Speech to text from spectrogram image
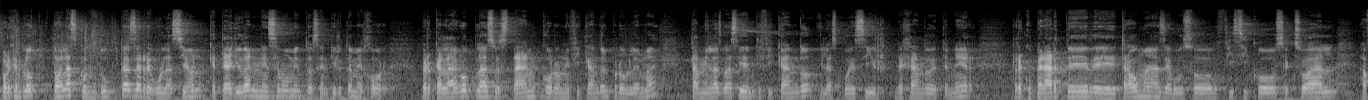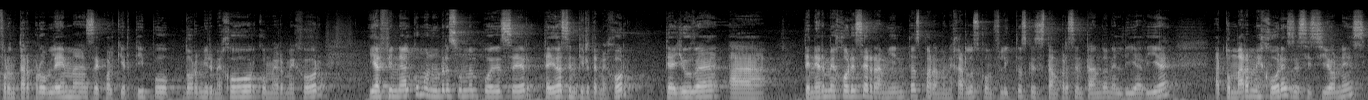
por ejemplo, todas las conductas de regulación que te ayudan en ese momento a sentirte mejor, pero que a largo plazo están cronificando el problema, también las vas identificando y las puedes ir dejando de tener. Recuperarte de traumas, de abuso físico, sexual, afrontar problemas de cualquier tipo, dormir mejor, comer mejor. Y al final, como en un resumen, puede ser, te ayuda a sentirte mejor, te ayuda a tener mejores herramientas para manejar los conflictos que se están presentando en el día a día, a tomar mejores decisiones,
